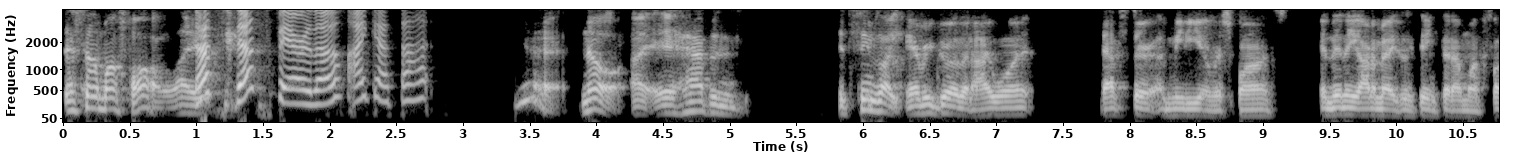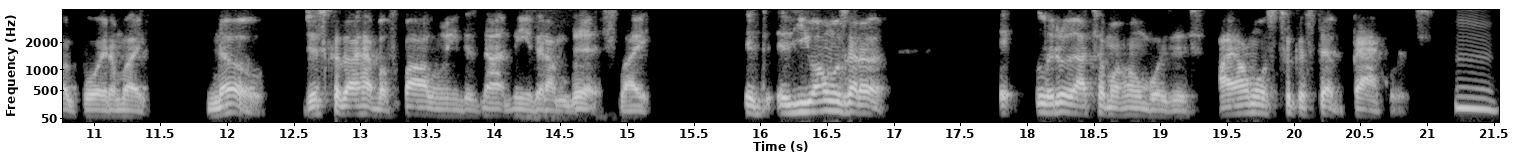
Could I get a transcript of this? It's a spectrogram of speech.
that's not my fault. Like that's that's fair though. I get that. Yeah, no, I, it happens. It seems like every girl that I want, that's their immediate response, and then they automatically think that I'm a fuck boy, and I'm like, no, just because I have a following does not mean that I'm this. Like, it, it you almost gotta. It, literally, I tell my homeboys this. I almost took a step backwards because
